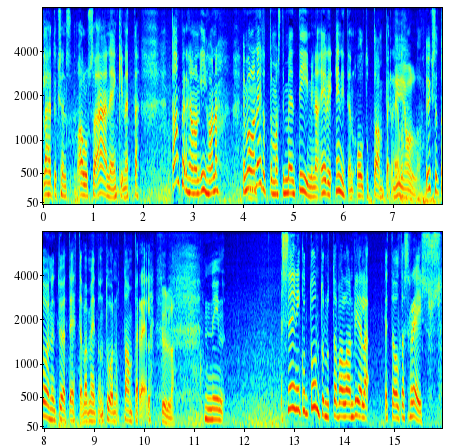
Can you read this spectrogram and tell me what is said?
lähetyksen alussa ääneenkin, että Tamperehan on ihana ja me ollaan ehdottomasti meidän tiiminä eri, eniten oltu Tampereella. Mm. Niin ollaan. Yksi ja toinen työtehtävä meitä on tuonut Tampereelle Kyllä. niin se ei niin kuin tuntunut tavallaan vielä, että oltaisiin reissussa.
